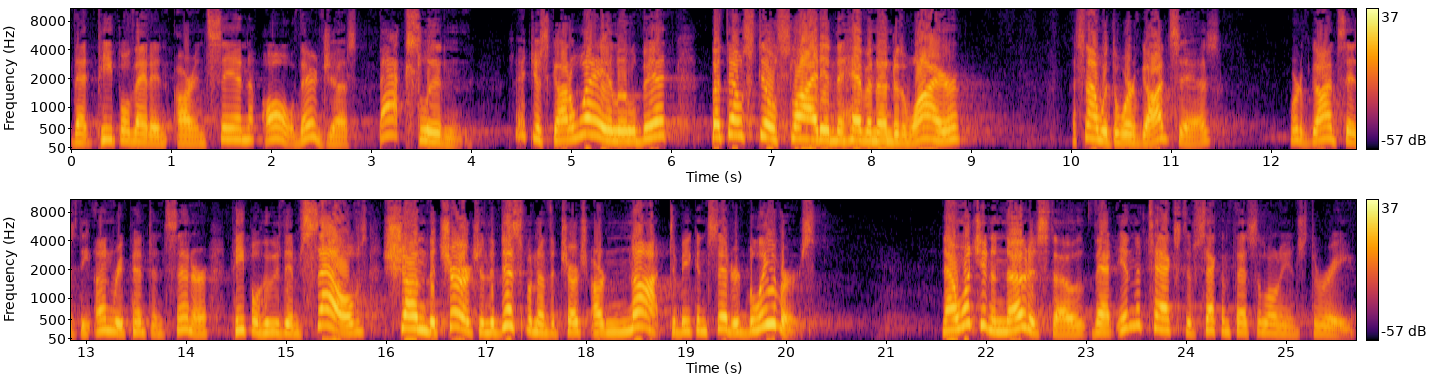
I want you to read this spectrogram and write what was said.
that people that are in sin, oh, they're just backslidden. They just got away a little bit, but they'll still slide into heaven under the wire. That's not what the Word of God says. The Word of God says the unrepentant sinner, people who themselves shun the church and the discipline of the church, are not to be considered believers. Now I want you to notice though that in the text of 2 Thessalonians 3,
